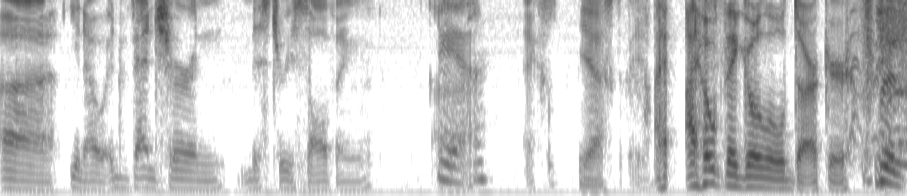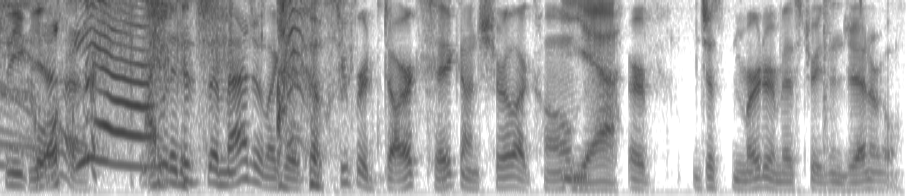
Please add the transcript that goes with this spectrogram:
uh, you know, adventure and mystery solving. Uh, Yeah. Ex- yeah escapades. I, I hope they go a little darker for the sequel Yeah. Yeah. Because imagine like a super dark take on Sherlock Holmes. Yeah. Or just murder mysteries in general.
